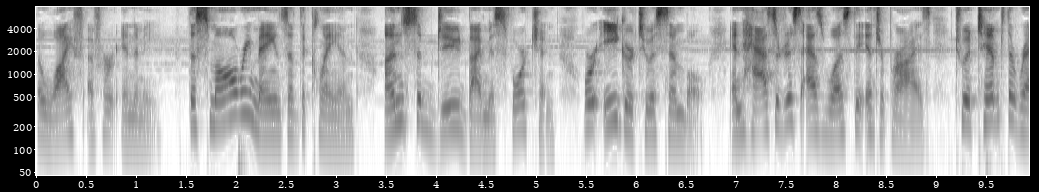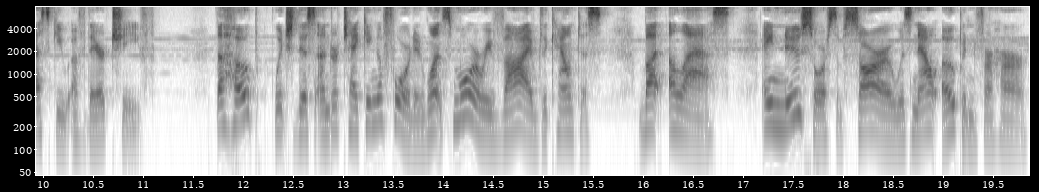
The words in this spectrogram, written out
the wife of her enemy. The small remains of the clan, unsubdued by misfortune, were eager to assemble, and hazardous as was the enterprise, to attempt the rescue of their chief. The hope which this undertaking afforded once more revived the Countess, but, alas! a new source of sorrow was now opened for her.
